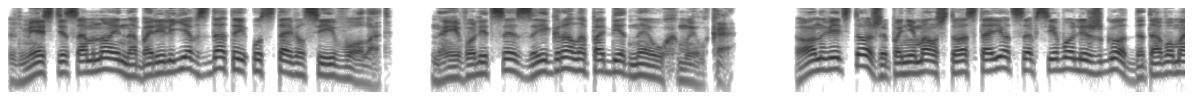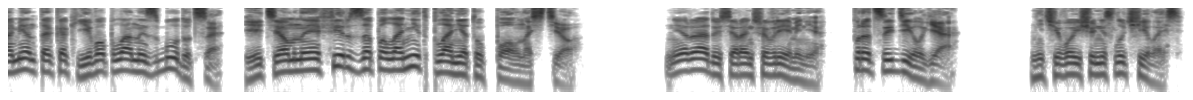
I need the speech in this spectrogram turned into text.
Вместе со мной на барельеф с датой уставился и Волод. На его лице заиграла победная ухмылка. Он ведь тоже понимал, что остается всего лишь год до того момента, как его планы сбудутся, и темный эфир заполонит планету полностью. «Не радуйся раньше времени», — процедил я. Ничего еще не случилось.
